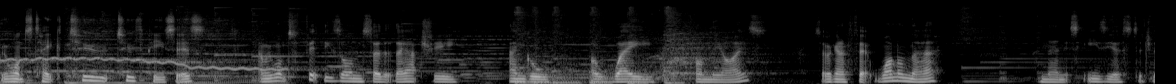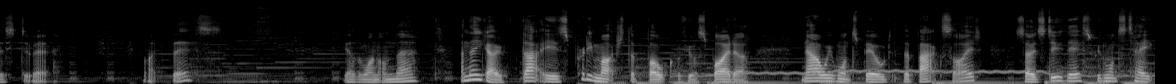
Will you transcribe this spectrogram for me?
we want to take two tooth pieces and we want to fit these on so that they actually angle away from the eyes. So we're going to fit one on there and then it's easiest to just do it like this. The other one on there. And there you go, that is pretty much the bulk of your spider. Now we want to build the back side. So to do this, we want to take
